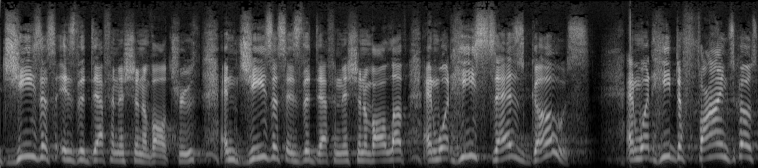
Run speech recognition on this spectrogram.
Jesus is the definition of all truth, and Jesus is the definition of all love. And what he says goes and what he defines goes.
